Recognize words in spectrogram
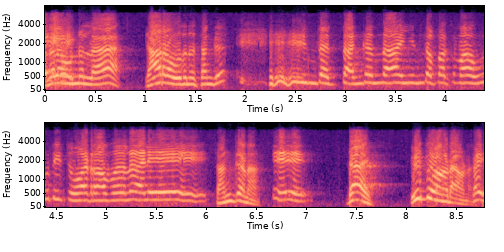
அதெல்லாம் ஒண்ணும் இல்ல. யாரா ஊதுன சங்கு? இந்த சங்கம் தான் இந்த பக்கமா ஊதிட்டு ஓடுறான் முதலாளி. சங்கனா? டேய் இழுத்து வாங்கடா அவனை.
